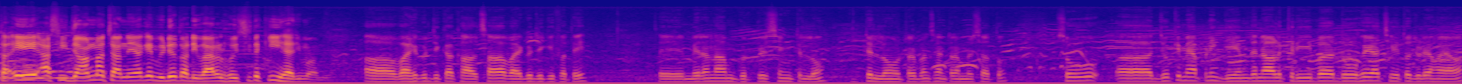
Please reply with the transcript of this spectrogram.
ਤਾਂ ਇਹ ਅਸੀਂ ਜਾਣਨਾ ਚਾਹੁੰਦੇ ਹਾਂ ਕਿ ਵੀਡੀਓ ਤੁਹਾਡੀ ਵਾਇਰਲ ਹੋਈ ਸੀ ਤੇ ਕੀ ਹੈ ਜੀ ਮਾਮਲਾ? ਵਾਹਿਗੁਰੂ ਜੀ ਕਾ ਖਾਲਸਾ, ਵਾਹਿਗੁਰੂ ਜੀ ਕੀ ਫਤਿਹ। ਤੇ ਮੇਰਾ ਨਾਮ ਗੁਰਪ੍ਰੀਤ ਸਿੰਘ ਢਿੱਲੋਂ ਢਿੱਲੋਂ ਟਰਬਨ ਸੈਂਟਰ ਅੰਮ੍ਰਿਤਸਰ ਤੋਂ। ਸੋ ਜੋ ਕਿ ਮੈਂ ਆਪਣੀ ਗੇਮ ਦੇ ਨਾਲ ਕਰੀਬ 2006 ਤੋਂ ਜੁੜਿਆ ਹੋਇਆ ਹਾਂ।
